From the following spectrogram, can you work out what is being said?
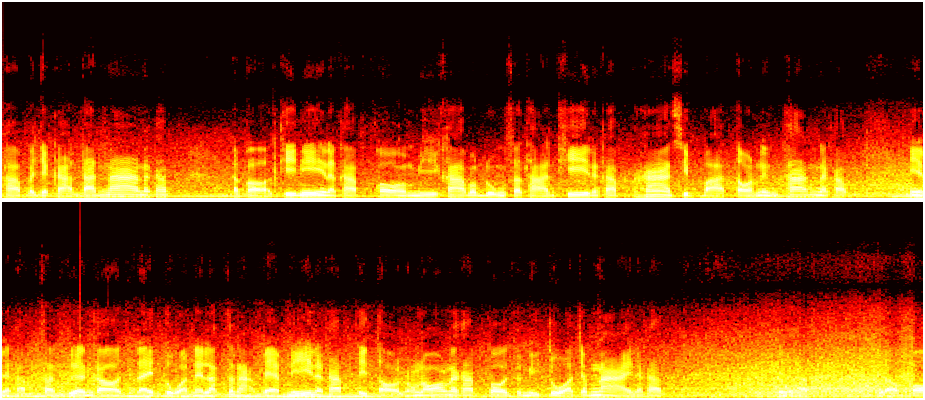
ภาพบรรยากาศด้านหน้านะครับ แล้วก็ที่นี่นะครับก็มีค่าบำรุงสถานที่นะครับ 50 บาทต่อหนึ่งท่านนะครับนี่นะครับท่านเพื่อนก็จะได้ตั๋วในลักษณะแบบนี้นะครับ ติดต่อน้องๆนะครับ ก็จะมีตั๋วจำหน่ายนะครับนี่นะครับแล้วก็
